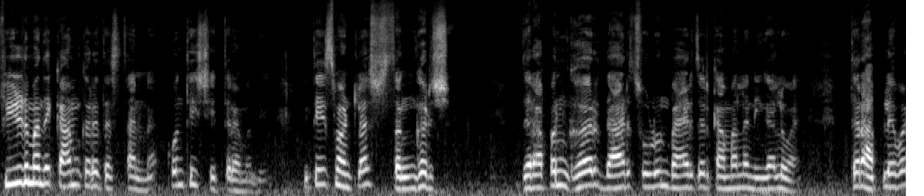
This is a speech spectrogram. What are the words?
फील्डमध्ये काम करत असताना कोणत्याही क्षेत्रामध्ये मी तेच म्हटलं संघर्ष. जर आपण घर दार सोडून बाहेर जर कामाला निघालो आहे तर आपल्यावर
